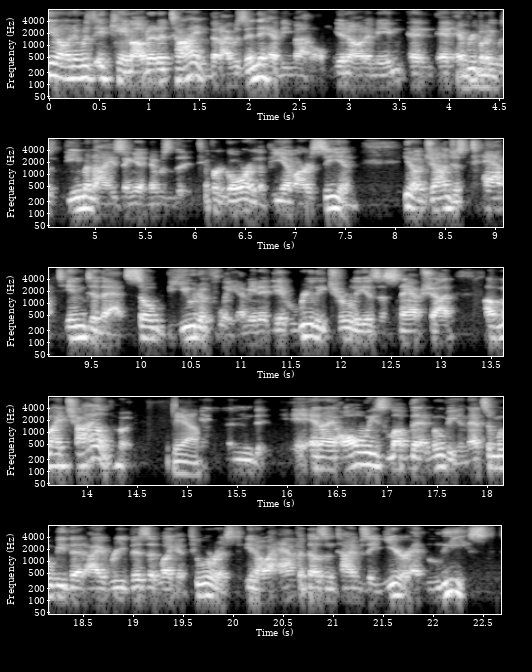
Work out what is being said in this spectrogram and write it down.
you know, and it was it came out at a time that I was into heavy metal. You know what I mean? And and everybody was demonizing it, and it was the Tipper Gore and the PMRC, and you know, John just tapped into that so beautifully. I mean, it, it really truly is a snapshot of my childhood Yeah. and and I always loved that movie, and that's a movie that I revisit like a tourist, you know, a half a dozen times a year at least.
